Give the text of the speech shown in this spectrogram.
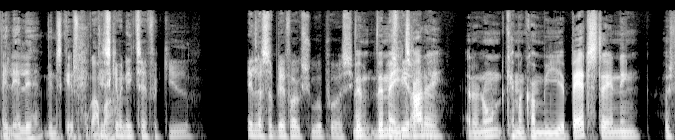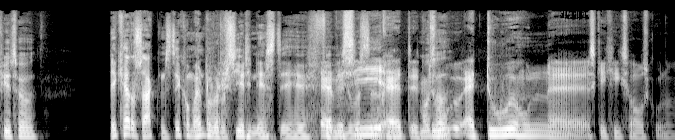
vel alle venskabsprogrammer. Det skal man ikke tage for givet. Ellers så bliver folk sure på os. Hvem, hvem er I træt af? Er der nogen, kan man komme i øh, bad standing hos Firtoget? Det kan du sagtens. Det kommer an på, hvad du siger de næste øh, fem Jeg vil minutter. sige, siden. at, øh, Modtaget. du, at Due, hun øh, skal kigge sig over skulderen.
